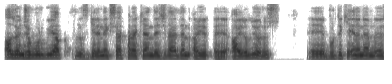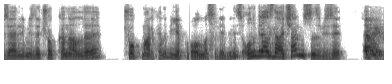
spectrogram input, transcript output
Az önce vurgu yaptınız. Geleneksel parakendecilerden ayır, e, ayrılıyoruz. E, buradaki en önemli özelliğimiz de çok kanallı, çok markalı bir yapı olması dediniz. Onu biraz daha açar mısınız bize? Tabii,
